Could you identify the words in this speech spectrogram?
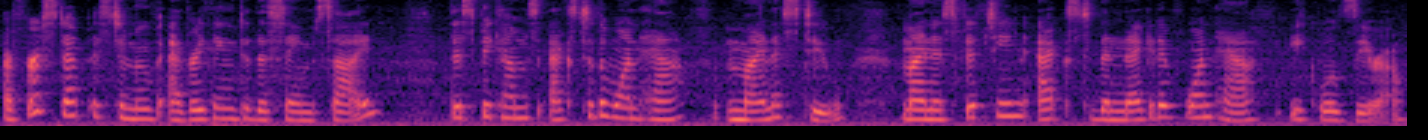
Our first step is to move everything to the same side. This becomes x to the 1 half minus 2 minus 15x to the negative 1 half equals 0.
